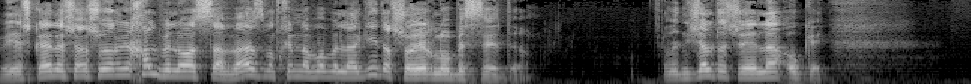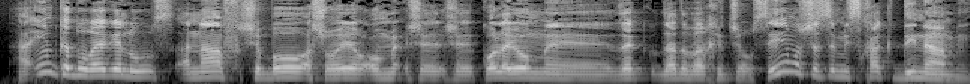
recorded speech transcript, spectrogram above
ויש כאלה שהשוער יכל ולא עשה, ואז מתחילים לבוא ולהגיד, השוער לא בסדר. ונשאלת השאלה, אוקיי, האם כדורגל הוא ענף שבו השוער, עומד, שכל היום אה, זה, זה הדבר היחיד שעושים, או שזה משחק דינמי?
